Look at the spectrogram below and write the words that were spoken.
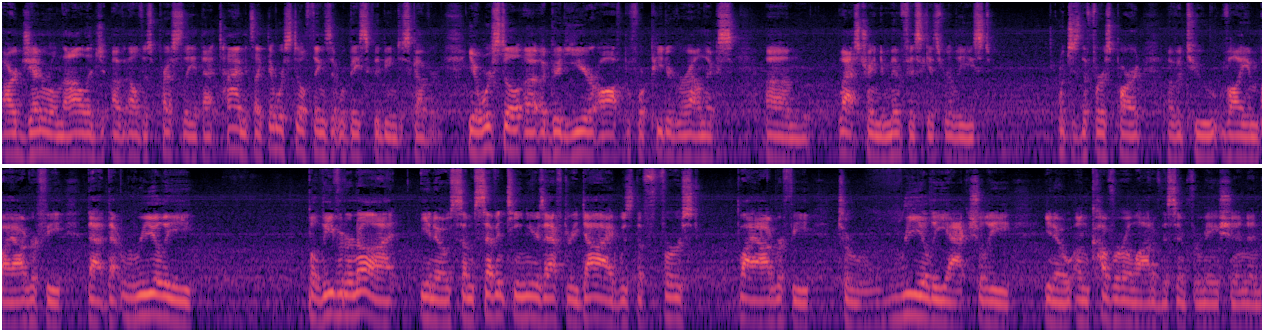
our general knowledge of Elvis Presley at that time. It's like there were still things that were basically being discovered. You know, we're still a, a good year off before Peter Guralnick's um, Last Train to Memphis gets released, which is the first part of a two-volume biography that that really, believe it or not, you know, some 17 years after he died, was the first biography to really actually you know uncover a lot of this information and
